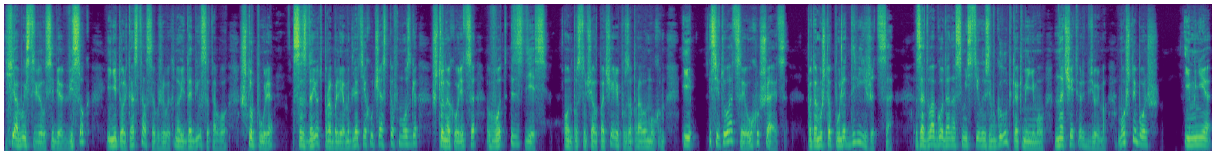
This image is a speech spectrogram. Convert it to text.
Я выстрелил себе в висок и не только остался в живых, но и добился того, что пуля создает проблемы для тех участков мозга, что находятся вот здесь. Он постучал по черепу за правым ухом. И ситуация ухудшается, потому что пуля движется. За два года она сместилась вглубь, как минимум, на четверть дюйма, может и больше. И мне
